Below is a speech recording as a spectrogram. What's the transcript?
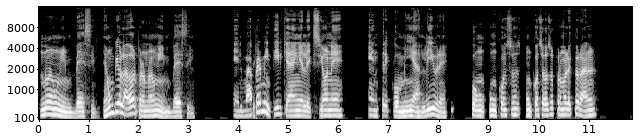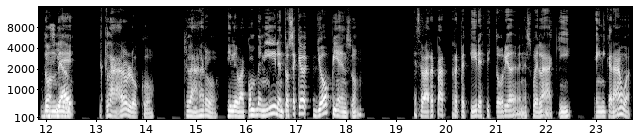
no es un imbécil. Es un violador, pero no es un imbécil. Él va a permitir que hayan elecciones, entre comillas, libres, con un, conso- un Consejo Supremo Electoral Viciado. donde... Claro, loco. Claro. Y le va a convenir. Entonces, que yo pienso que se va a repetir esta historia de Venezuela aquí en Nicaragua.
